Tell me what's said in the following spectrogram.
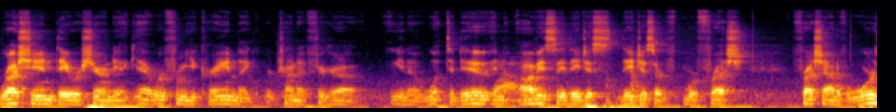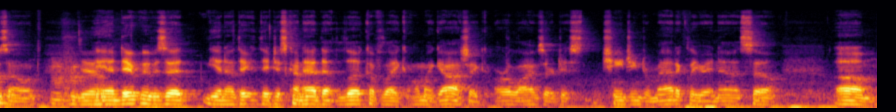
Russian, they were sharing like, yeah, we're from Ukraine. Like we're trying to figure out you know what to do. And Wow. obviously they just they just are were fresh fresh out of a war zone. Mhm. yeah. and it, it was a you know they, they just kind of had that look of like oh my gosh like our lives are just changing dramatically right now. So um,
